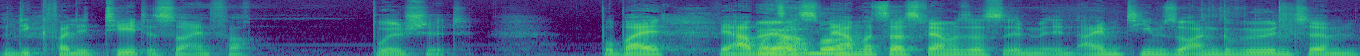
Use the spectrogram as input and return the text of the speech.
Und die Qualität ist so einfach Bullshit. Wobei, wir haben uns Naja, das, aber- wir haben uns das, wir haben uns das in, in einem Team so angewöhnt. Ähm,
